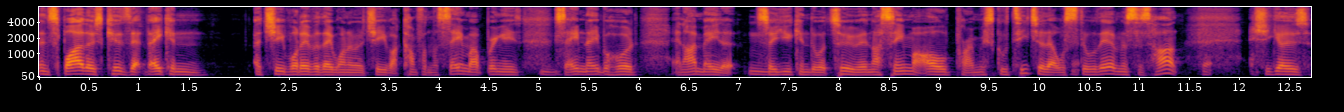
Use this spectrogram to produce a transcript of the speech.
inspire those kids that they can achieve whatever they want to achieve. I come from the same upbringings, Mm. same neighborhood, and I made it. So you can do it too. And I seen my old primary school teacher that was still there, Mrs. Hunt, and she goes,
